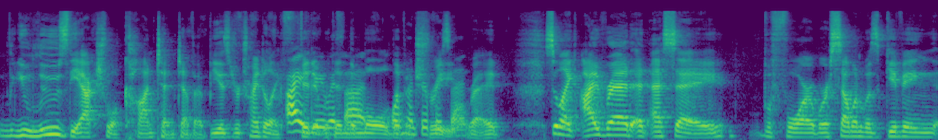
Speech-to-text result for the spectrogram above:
you lose the actual content of it because you're trying to like fit it within the mold 100%. of a tree, right? So like I read an essay before where someone was giving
